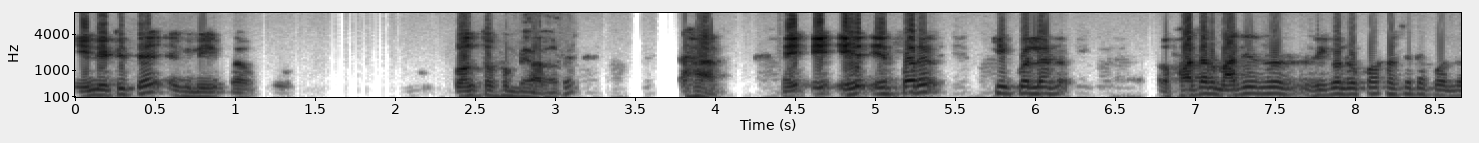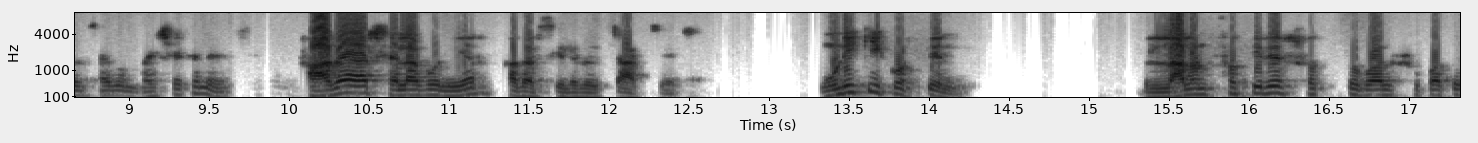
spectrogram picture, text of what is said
ইউনিটিতে এগুলি ব্যবহার। আছে। হ্যাঁ এরপরে কি করলেন? ফাদার মারির রিগনের কথা যেটা বললেন সাইমন ভাই সেখানে ফাদার সেলাবনিয়ার ফাদার ছিলেন ওই চার্চের। উনি কি করতেন? লালন ফকিরের সত্যবল সুপাতে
